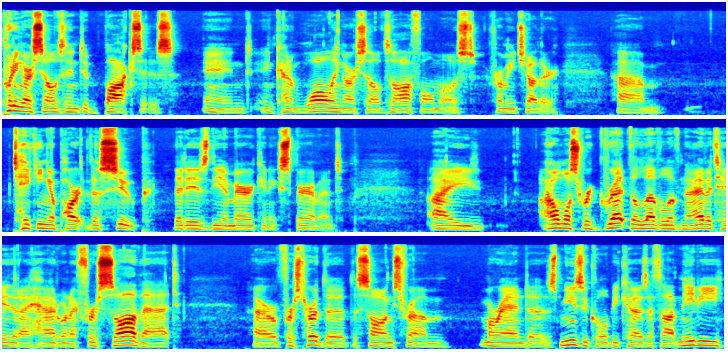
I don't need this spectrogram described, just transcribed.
putting ourselves into boxes and and kind of walling ourselves off almost from each other, um, taking apart the soup that is the American experiment. I I almost regret the level of naivete that I had when I first saw that, or first heard the the songs from Miranda's musical because I thought maybe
